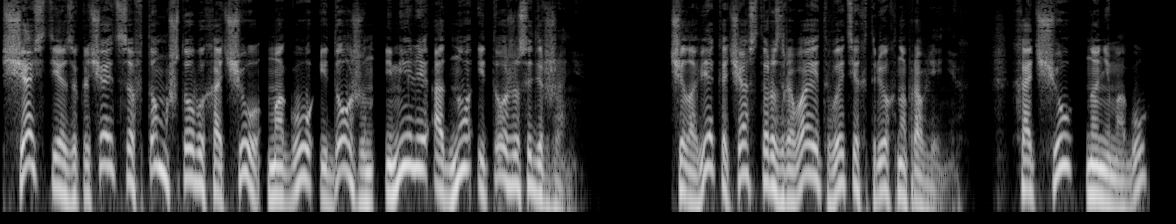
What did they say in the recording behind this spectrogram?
Счастье заключается в том, чтобы «хочу», «могу» и «должен» имели одно и то же содержание. Человека часто разрывает в этих трех направлениях. «Хочу, но не могу»,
